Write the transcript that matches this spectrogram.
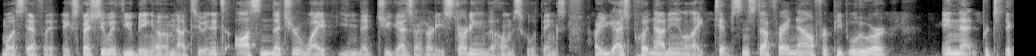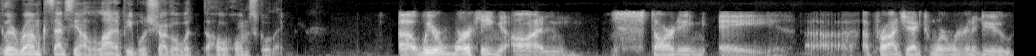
Most definitely, especially with you being home now too. And it's awesome that your wife, that you guys are already starting the homeschool things. Are you guys putting out any like tips and stuff right now for people who are in that particular realm? Because I've seen a lot of people struggle with the whole homeschooling. Uh, we are working on starting a uh, a project where we're going to do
